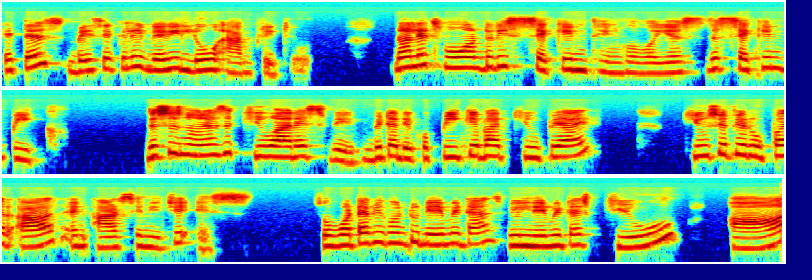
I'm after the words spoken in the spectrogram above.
it is basically very low amplitude. Now let's move on to the second thing over here, the second peak. This is known as the QRS wave. बेटा देखो P के बाद Q पे आए, Q से फिर ऊपर R and R से नीचे S. So what are we going to name it as? We'll name it as Q, R,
